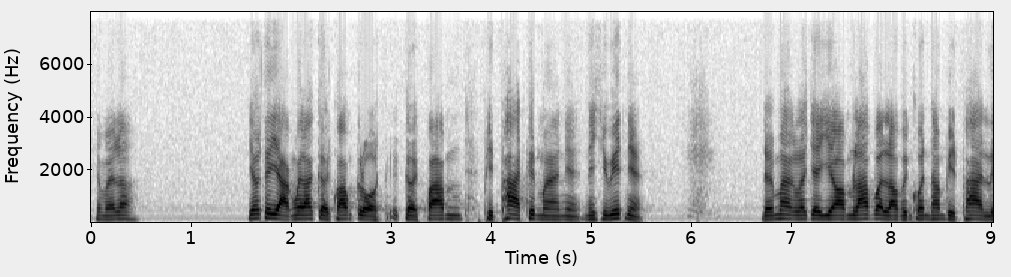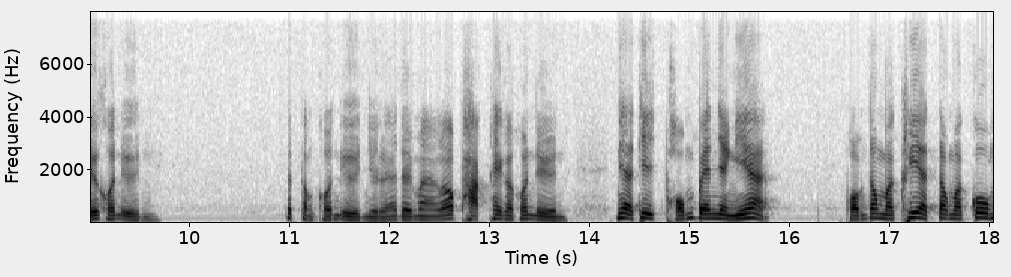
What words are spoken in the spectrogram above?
ใช่ไหมล่ะยกตัวอย่างเวลาเกิดความโกรธเกิดความผิดพลาดขึ้นมาเนี่ย ในชีวิตเนี่ยโดยมากเราจะยอมรับว่าเราเป็นคนทำผิดพลาดหรือคนอื่น ก็ต้องคนอื่นอยู่แล้ว โดยมากแล้วก็ผลักให้กับคนอื่น เนี่ยที่ผมเป็นอย่างเงี้ยผมต้องมาเครียดต้องมากุ้ม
